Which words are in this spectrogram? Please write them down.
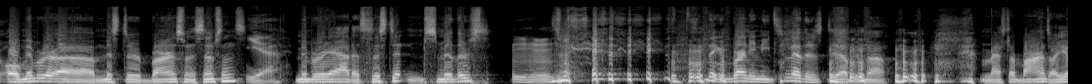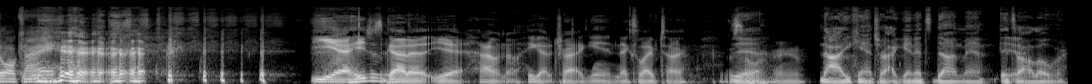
oh, remember uh Mr. Burns from The Simpsons? Yeah. Remember he had assistant Smithers. Mm-hmm. nigga Bernie needs Smithers to help him out. Master Burns, are you okay? Yeah, he just gotta yeah, I don't know. He gotta try again next lifetime. It's Yeah. over. Nah, he can't try again. It's done, man. It's Yeah. all over.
